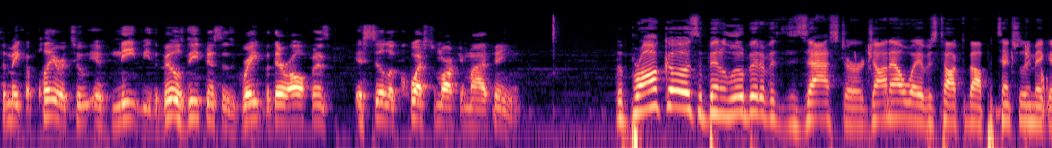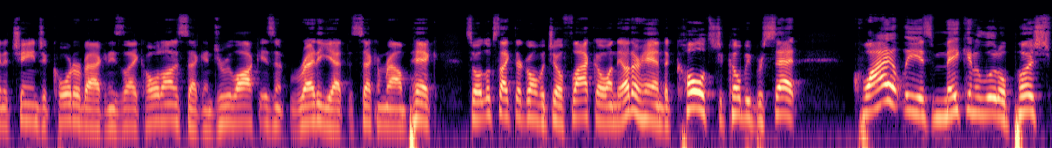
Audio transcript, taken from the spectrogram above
to make a play or two if need be. The Bills defense is great, but their offense is still a question mark in my opinion. The Broncos have been a little bit of a disaster. John Elway was talked about potentially making a change at quarterback, and he's like, hold on a second. Drew Lock isn't ready yet, the second round pick. So it looks like they're going with Joe Flacco. On the other hand, the Colts, Jacoby Brissett, quietly is making a little push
